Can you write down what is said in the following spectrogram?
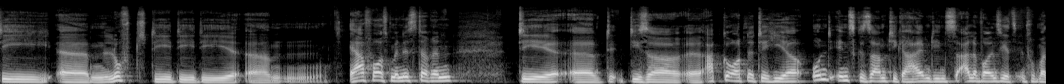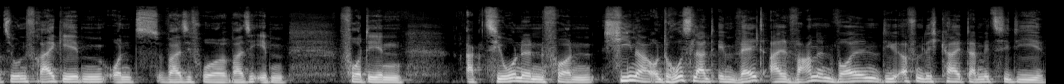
die ähm, Luft, die die die ähm, Air Force Ministerin, die äh, dieser äh, Abgeordnete hier und insgesamt die Geheimdienste. Alle wollen sie jetzt Informationen freigeben und weil sie vor, weil sie eben vor den Aktionen von China und Russland im Weltall warnen wollen, die Öffentlichkeit, damit sie die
